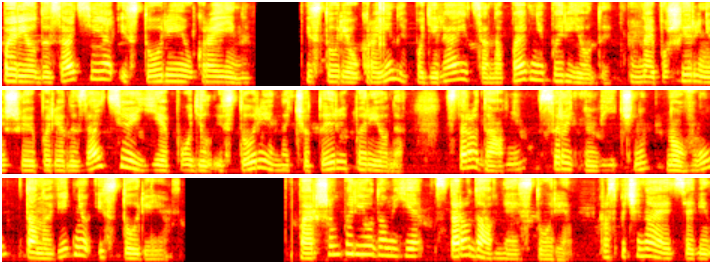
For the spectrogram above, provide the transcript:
Періодизація історії України. Історія України поділяється на певні періоди. Найпоширенішою періодизацією є поділ історії на чотири періоди: стародавню, середньовічну, нову та новітню історію. Першим періодом є стародавня історія. Розпочинається він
